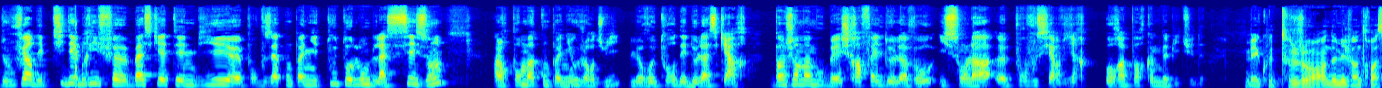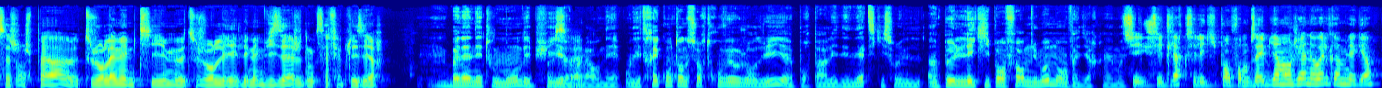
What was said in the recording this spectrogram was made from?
de vous faire des petits débriefs basket et NBA pour vous accompagner tout au long de la saison. Alors pour m'accompagner aujourd'hui, le retour des deux Lascar, Benjamin Moubèche, Raphaël Delavaux, ils sont là pour vous servir au rapport comme d'habitude. Mais écoute, toujours en 2023, ça change pas. Euh, toujours la même team, euh, toujours les, mêmes visages, donc ça fait plaisir. Bonne année tout le monde. Et puis, euh, on, est, on est très content de se retrouver aujourd'hui pour parler des Nets qui sont un peu l'équipe en forme du moment, on va dire quand même aussi. C'est clair que c'est l'équipe en forme. Vous avez bien mangé à Noël comme les gars?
